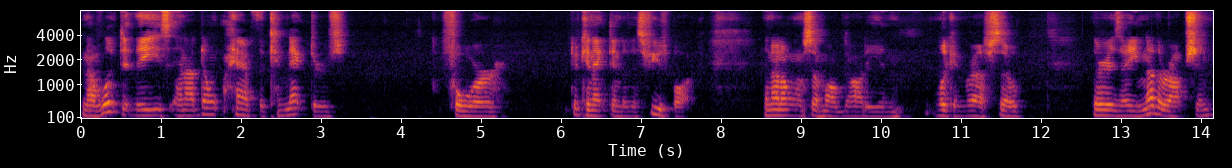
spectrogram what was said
And I've looked at these, and I don't have the connectors for to connect into this fuse block, and I don't want something all gaudy and looking rough. So there is another option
